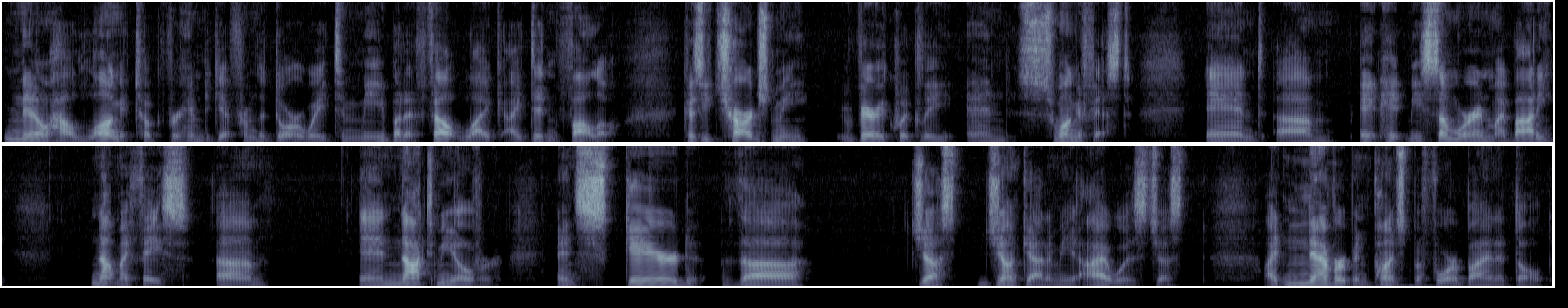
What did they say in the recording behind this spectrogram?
know how long it took for him to get from the doorway to me, but it felt like I didn't follow because he charged me very quickly and swung a fist. And um, it hit me somewhere in my body, not my face, um, and knocked me over and scared the just junk out of me. I was just, I'd never been punched before by an adult.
